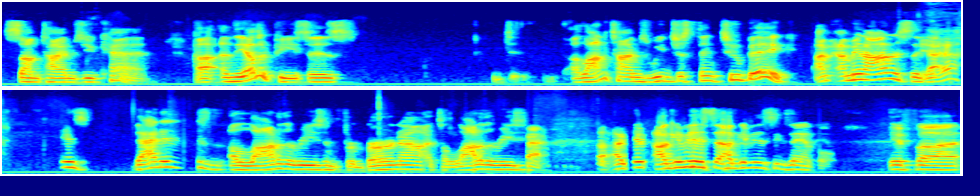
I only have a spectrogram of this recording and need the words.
sometimes you can. Uh, and the other piece is a lot of times we just think too big. I, I mean, honestly, yeah. that is that is a lot of the reason for burnout. It's a lot of the reason. I'll give, I'll give you this. I'll give you this example. If uh,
